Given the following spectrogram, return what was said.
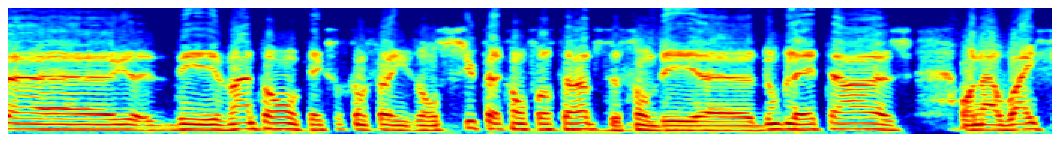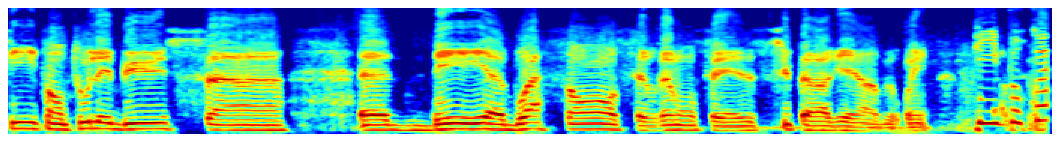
euh, des 20 ans ou quelque chose comme ça. Ils sont super confortables. Ce sont des euh, doubles étages. On a Wi-Fi dans tous les bus, euh, euh, des euh, boissons. C'est vraiment, c'est super agréable. Oui. Puis pourquoi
